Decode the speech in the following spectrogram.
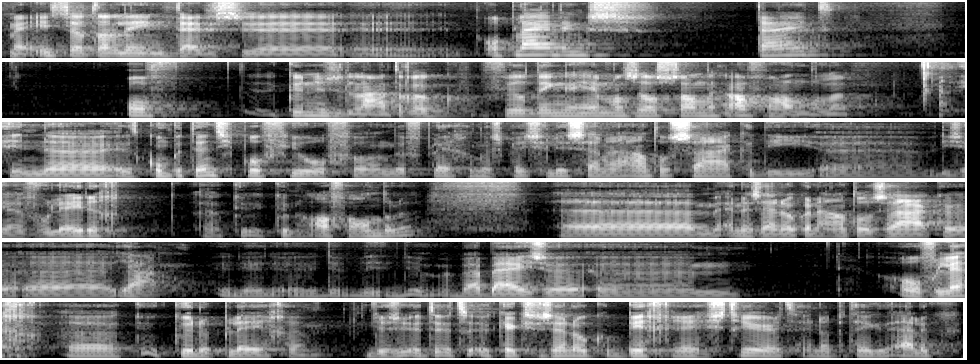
maar is dat alleen tijdens de opleidingstijd? Of kunnen ze later ook veel dingen helemaal zelfstandig afhandelen? In het competentieprofiel van de verpleegkundige specialist zijn er een aantal zaken die, die zij volledig ku- kunnen afhandelen. Ehm, en er zijn ook een aantal zaken eh, ja, waarbij ze ehm, overleg eh, kunnen plegen. Dus het, het, kijk, ze zijn ook BIG geregistreerd. En dat betekent eigenlijk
